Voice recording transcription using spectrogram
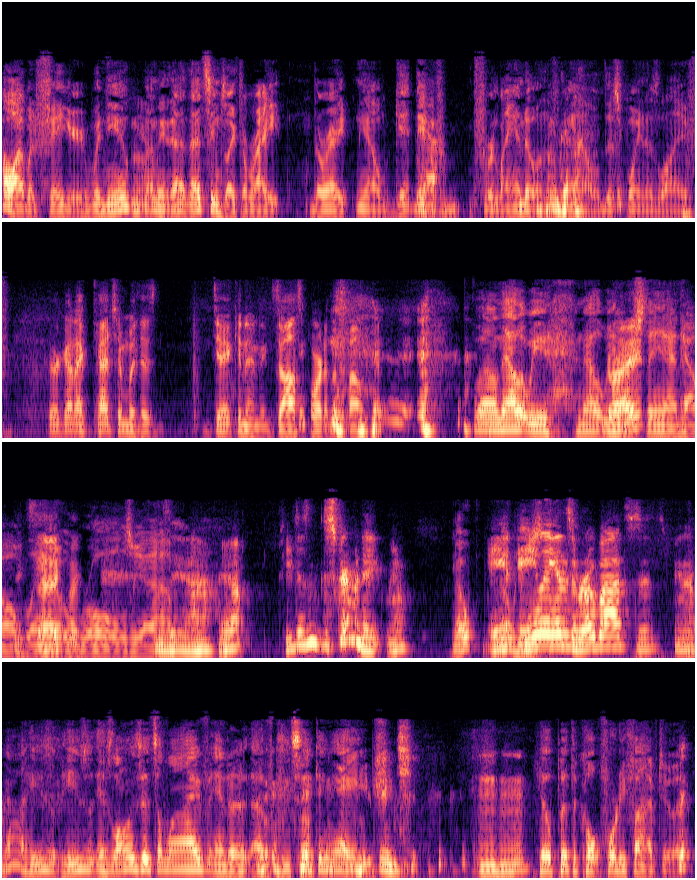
Oh, I would figure, wouldn't you? Yeah. I mean, that that seems like the right the right you know get down Yeah. for for Lando, in the, you know, this point in his life. They're gonna catch him with his dick and an exhaust port in the fountain. Well, now that we now that we Right? understand how Exactly. Lando rolls, yeah. yeah, yeah. He doesn't discriminate, you know. Nope. A- no, aliens robots, you know. Yeah, he's he's as long as it's alive and a, of consenting age, mm-hmm. he'll put the Colt 45 to it,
